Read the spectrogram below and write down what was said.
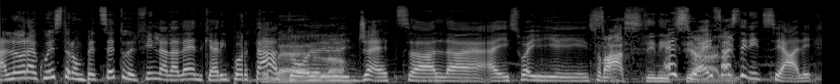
Allora, questo era un pezzetto del film La La Land che ha riportato Che bello. il jazz al- ai suoi insomma, Fasti ai suoi- iniziali. ai fasti iniziali.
